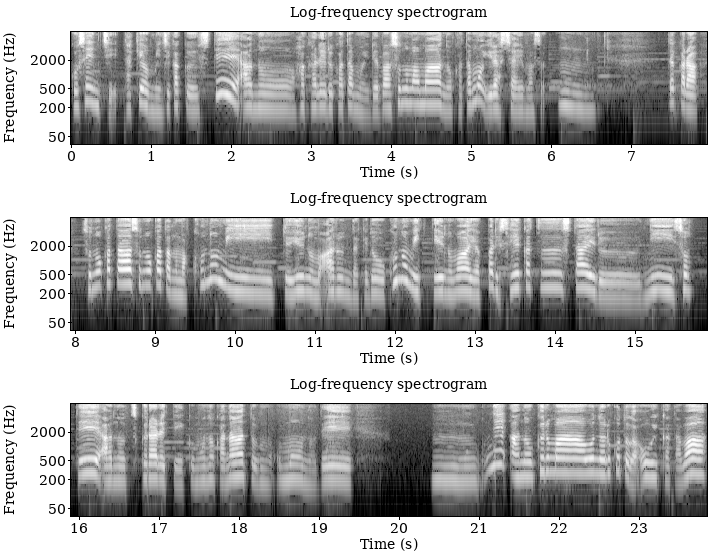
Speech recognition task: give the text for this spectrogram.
5センチ丈を短くして、あの、測れる方もいれば、そのままの方もいらっしゃいます。うん。だから、その方、その方の、まあ、好みというのもあるんだけど、好みっていうのは、やっぱり生活スタイルに沿って、あの、作られていくものかなと思うので、うん、ね、あの、車を乗ることが多い方は、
